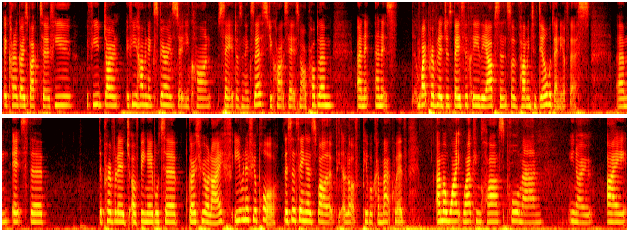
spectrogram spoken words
it kind of goes back to if you if you don't if you haven't experienced it, you can't say it doesn't exist. You can't say it's not a problem, and it, and it's white privilege is basically the absence of having to deal with any of this. Um, it's the the privilege of being able to go through your life, even if you're poor. This is the thing as well that a lot of people come back with. I'm a white working class poor man. You know, I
